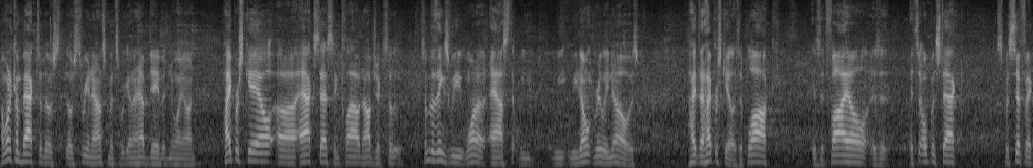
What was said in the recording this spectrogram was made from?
I want to come back to those, those three announcements. We're going to have David Noy on. Hyperscale, uh, access, and cloud and objects. So some of the things we want to ask that we, we, we don't really know is, that hyperscale, is it block? Is it file? Is it, it's OpenStack specific?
